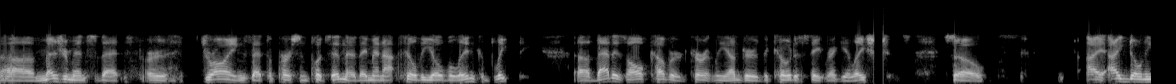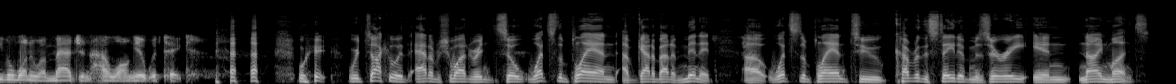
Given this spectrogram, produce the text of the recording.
uh, measurements that or drawings that the person puts in there. They may not fill the oval in completely. Uh, that is all covered currently under the Code of State Regulations. So I, I don't even want to imagine how long it would take. we're, we're talking with Adam Schwadron. So, what's the plan? I've got about a minute. Uh, what's the plan to cover the state of Missouri in nine months?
